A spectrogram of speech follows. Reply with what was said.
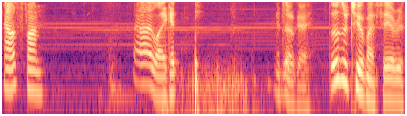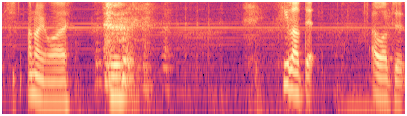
That was fun. I like it. It's okay. Those are two of my favorites. I'm not gonna lie. He loved it. I loved it.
